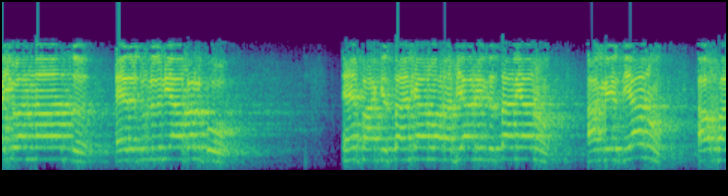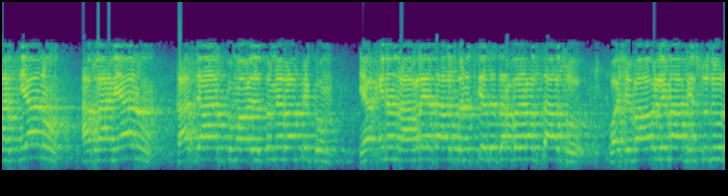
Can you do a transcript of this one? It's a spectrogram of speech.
ایو الناس اے ټول دنیا خلکو اے پاکستانیانو عربیانو هندستانیانو انګریزیانو او فارسیانو افغانیانو قد جاءتكم موعظه من ربكم یقینا راغله تاسو نصیحت طرف درستاسو وشفاء لما فی الصدور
